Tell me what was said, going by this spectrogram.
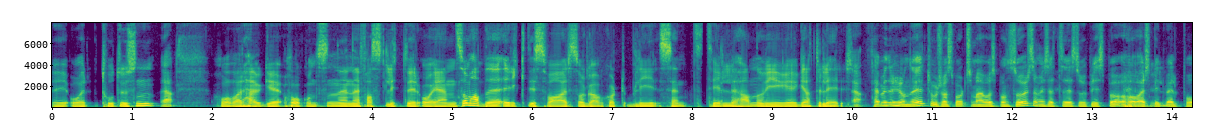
I år 2000. Ja. Håvard Hauge Håkonsen, en fast lytter og en som hadde riktig svar, så gavekort blir sendt til han, og vi gratulerer. Ja, 500 kroner. Torshov Sport, som er vår sponsor, som vi setter stor pris på. Og Håvard spiller vel på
